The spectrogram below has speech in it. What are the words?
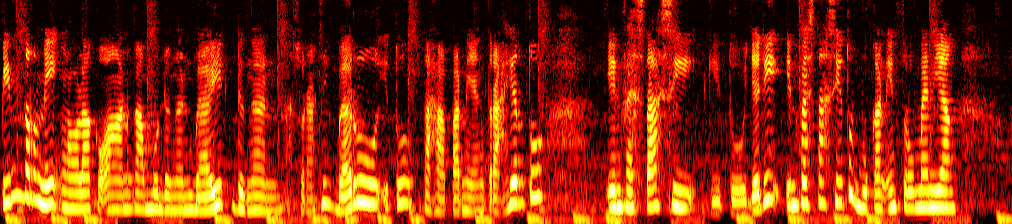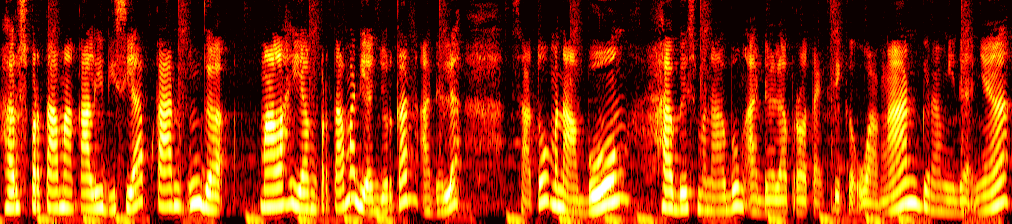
pinter nih ngelola keuangan kamu dengan baik dengan asuransi baru itu tahapan yang terakhir tuh investasi gitu. Jadi investasi itu bukan instrumen yang harus pertama kali disiapkan enggak. Malah yang pertama dianjurkan adalah satu menabung, habis menabung adalah proteksi keuangan piramidanya.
